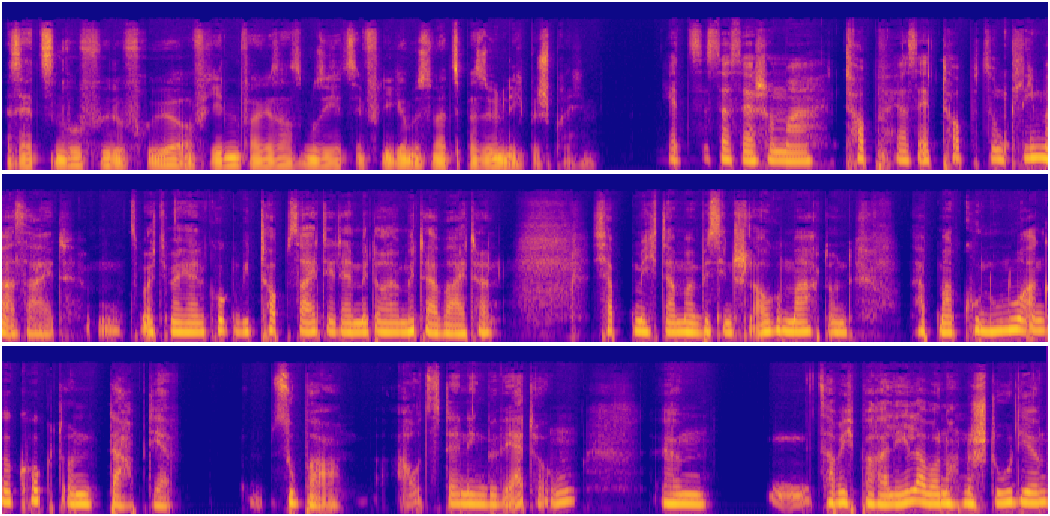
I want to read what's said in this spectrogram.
ersetzen, wofür du früher auf jeden Fall gesagt hast, muss ich jetzt den Flieger, müssen wir jetzt persönlich besprechen. Jetzt ist das ja schon mal top, ja sehr top zum Klima seid. Jetzt möchte ich mal gerne gucken, wie top seid ihr denn mit euren Mitarbeitern? Ich habe mich da mal ein bisschen schlau gemacht und habe mal Kununu angeguckt und da habt ihr super outstanding Bewertungen. Ähm, jetzt habe ich parallel aber noch eine Studie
